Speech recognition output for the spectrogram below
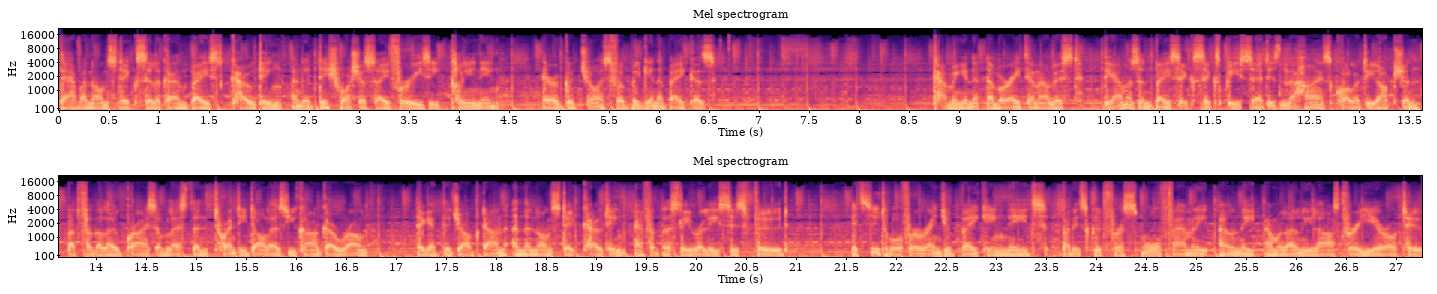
They have a non-stick silicone-based coating and a dishwasher safe for easy cleaning. They're a good choice for beginner bakers. Coming in at number 8 on our list, the Amazon Basic 6-piece set isn't the highest quality option, but for the low price of less than $20 you can't go wrong. They get the job done and the non-stick coating effortlessly releases food. It's suitable for a range of baking needs, but it's good for a small family only and will only last for a year or two.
